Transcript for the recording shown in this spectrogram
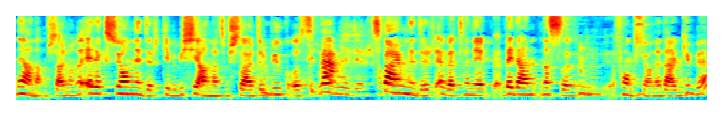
ne anlatmışlar onu ereksiyon nedir gibi bir şey anlatmışlardır Hı-hı. büyük olasılıkla. Sperm nedir? Falan. Sperm nedir evet hani beden nasıl Hı-hı. fonksiyon eder gibi.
